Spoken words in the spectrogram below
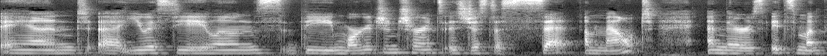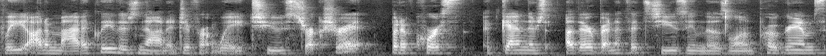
and uh, USDA loans, the mortgage insurance is just a set amount and there's it's monthly automatically. There's not a different way to structure it. But of course, again, there's other benefits to using those loan programs.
